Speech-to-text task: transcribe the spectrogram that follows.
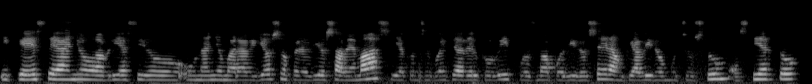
y que este año habría sido un año maravilloso, pero Dios sabe más y a consecuencia del COVID pues no ha podido ser, aunque ha habido muchos Zoom, es cierto.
